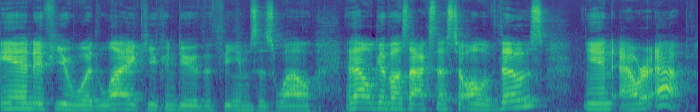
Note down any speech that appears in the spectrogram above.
and if you would like, you can do the themes as well. And that will give us access to all of those in our app.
